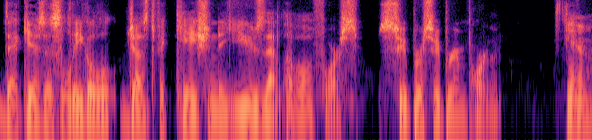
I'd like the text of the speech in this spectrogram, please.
that gives us legal justification to use that level of force. Super, super important. Yeah.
